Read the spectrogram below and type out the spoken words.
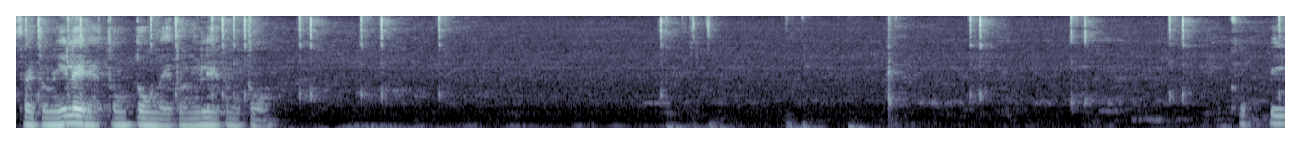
ใส่ตรงนี้เลยเนี่ย ตรงๆเลยตรงนี้เลยตรงๆ copy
